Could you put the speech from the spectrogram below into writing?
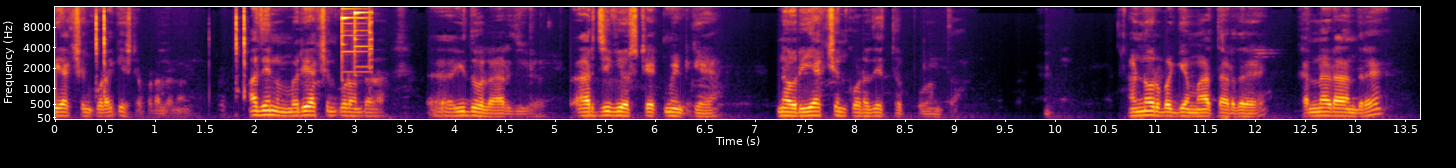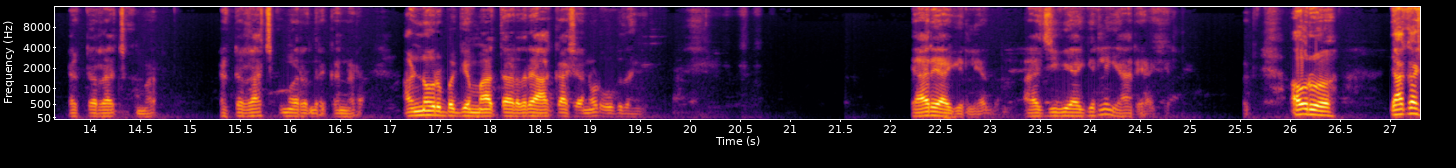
ರಿಯಾಕ್ಷನ್ ಕೊಡೋಕ್ಕೆ ಇಷ್ಟಪಡಲ್ಲ ನಾನು. ಅದೇನು ರಿಯಾಕ್ಷನ್ ಕೊಡೋಂಥ ಇದು ಅಲ್ಲ R G B R G V ಅವ್ರ ಸ್ಟೇಟ್ಮೆಂಟ್ಗೆ ನಾವು ರಿಯಾಕ್ಷನ್ ಕೊಡೋದೇ ತಪ್ಪು ಅಂತ. ಅಣ್ಣವ್ರ ಬಗ್ಗೆ ಮಾತಾಡಿದ್ರೆ ಕನ್ನಡ ಅಂದರೆ ಡಾಕ್ಟರ್ ರಾಜ್ಕುಮಾರ್ ಡಾಕ್ಟರ್ ರಾಜ್ಕುಮಾರ್ ಅಂದರೆ ಕನ್ನಡ. ಅಣ್ಣವ್ರ ಬಗ್ಗೆ ಮಾತಾಡಿದ್ರೆ ಆಕಾಶ ನೋಡಿ ಹೋಗ್ದಂಗೆ. ಯಾರೇ ಆಗಿರಲಿ ಅದು. ಆ ವಿ ಆಗಿರಲಿ, ಯಾರೇ ಆಗಿರಲಿ. ಅವರು ಆಕಾಶ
